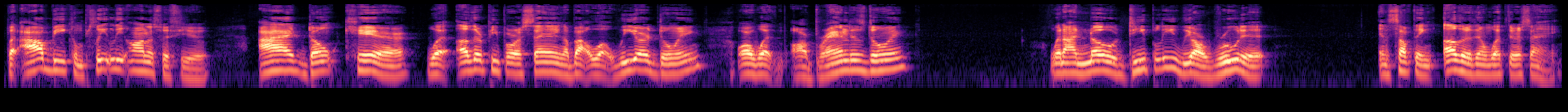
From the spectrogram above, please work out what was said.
But I'll be completely honest with you. I don't care what other people are saying about what we are doing or what our brand is doing when I know deeply we are rooted in something other than what they're saying.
